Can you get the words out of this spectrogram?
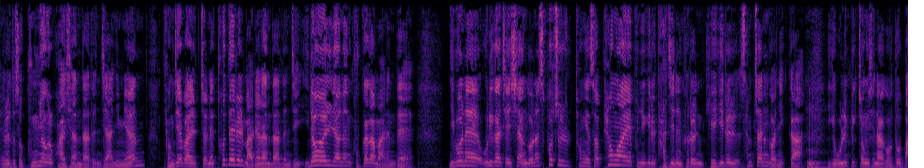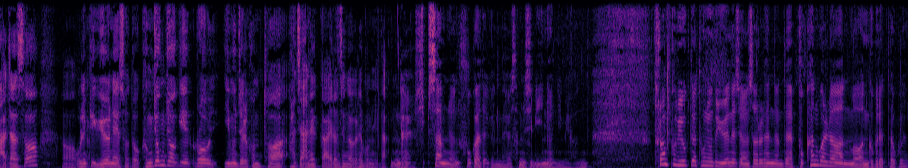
예를 들어서 국력을 과시한다든지 아니면 경제 발전의 토대를 마련한다든지 이러려는 국가가 많은데 이번에 우리가 제시한 거는 스포츠를 통해서 평화의 분위기를 다지는 그런 계기를 삼자는 거니까 음. 이게 올림픽 정신하고도 맞아서 어, 올림픽 위원회에서도 긍정적으로 이 문제를 검토하지 않을까 이런 생각을 해봅니다. 네, 13년 후가 되겠네요. 32년이면 트럼프 미국 대통령도 유엔에서 연설을 했는데 북한 관련 뭐 언급을 했다고요?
